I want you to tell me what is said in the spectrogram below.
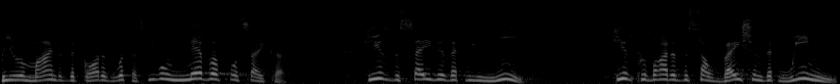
Be reminded that God is with us. He will never forsake us. He is the Savior that we need. He has provided the salvation that we need.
